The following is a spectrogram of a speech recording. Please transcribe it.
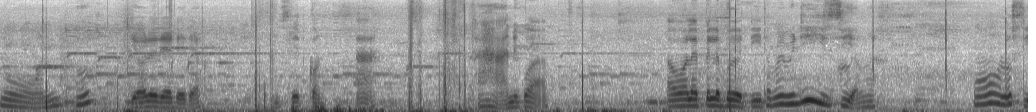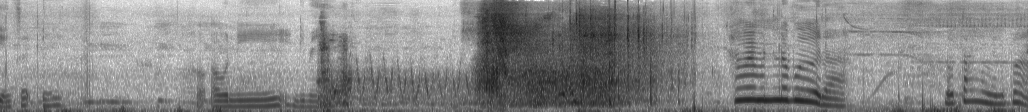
หนอนเฮ้ยเดี๋ยวเดี๋ยวเดี๋ยวเดี๋ยวเซตก่อนอะอาหารดีกว่า เอาอะไรเป็นระเบิดดีทำไมไม่ได้ยินเสียงอะอ๋อลดเสียงซะเออขอเอาอันนี้ดีไหมมันระเบิดอะ เราตั้ง เปล่า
